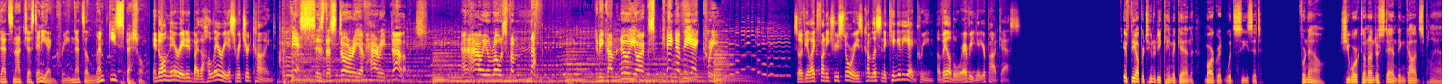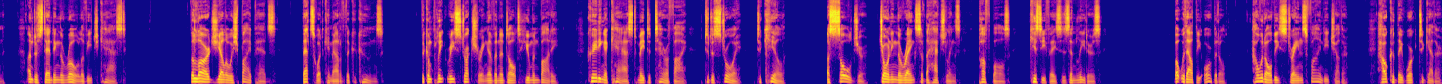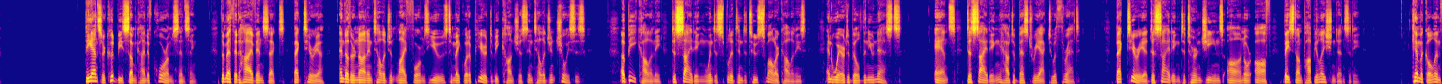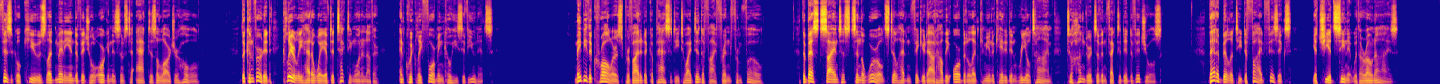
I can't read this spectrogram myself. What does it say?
That's not just any egg cream, that's a Lemke's special. and all narrated by the hilarious Richard Kind. This is the story of Harry Dalowitz and how he rose from nothing to become New York's King of the Egg Cream. So if you like funny true stories, come listen to King of the Egg Cream, available wherever you get your podcasts. If the opportunity came again, Margaret would seize it. For now, she worked on understanding God's plan, understanding the role of each caste. The large yellowish bipeds, that's what came out of the cocoons. The complete restructuring of an adult human body, creating a caste made to terrify, to destroy, to kill. A soldier joining the ranks of the hatchlings, puffballs, kissy faces, and leaders. But without the orbital, how would all these strains find each other? How could they work together? The answer could be some kind of quorum sensing, the method hive insects, bacteria, and other non intelligent life forms use to make what appeared to be conscious, intelligent choices. A bee colony deciding when to split into two smaller colonies and where to build the new nests. Ants deciding how to best react to a threat. Bacteria deciding to turn genes on or off based on population density. Chemical and physical cues led many individual organisms to act as a larger whole. The converted clearly had a way of detecting one another and quickly forming cohesive units. Maybe the crawlers provided a capacity to identify friend from foe. The best scientists in the world still hadn't figured out how the orbital had communicated in real time to hundreds of infected individuals. That ability defied physics, yet she had seen it with her own eyes.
